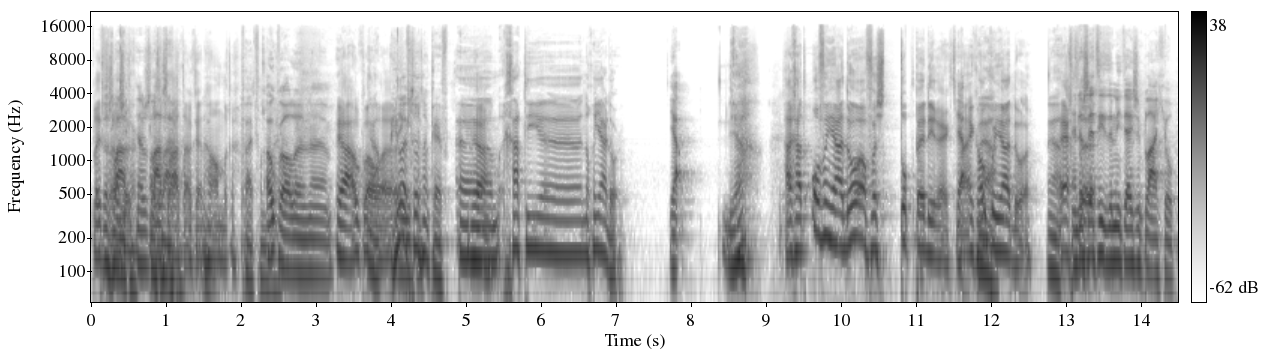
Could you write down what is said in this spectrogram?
bleef Dat later. Ja, dat is Oh, later. Oké, de andere. Vijf van de Ook wel een... eh, Ja, ook wel. Ja, eh, heel even terug naar Kev. Ehm, Ja. Gaat hij eh, nog een jaar door? ja, ja. Hij gaat of een jaar door of hij stopt per direct. Ja. Maar ik hoop Ja. een jaar door. Ja. Echt, en dan eh, zet hij er niet eens een plaatje op.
